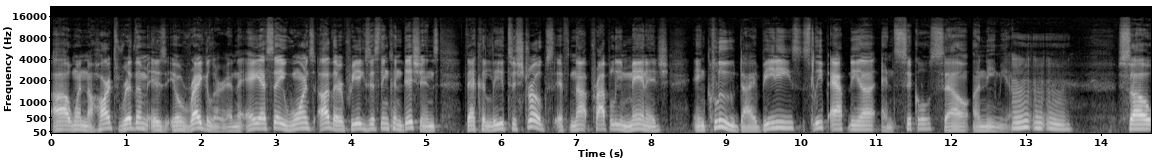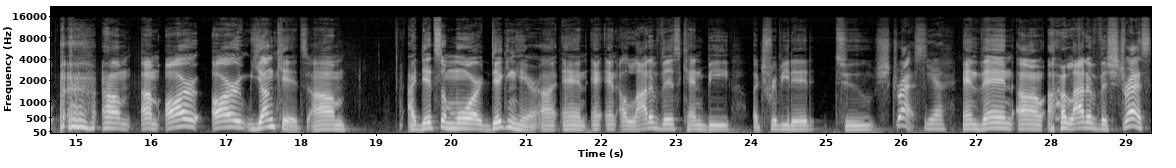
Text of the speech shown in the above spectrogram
uh, when the heart's rhythm is irregular, and the ASA warns other pre-existing conditions that could lead to strokes if not properly managed include diabetes, sleep apnea, and sickle cell anemia. So, um, um, our our young kids, um, I did some more digging here, uh, and, and and a lot of this can be attributed to stress. Yeah. And then um, a lot of the stress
